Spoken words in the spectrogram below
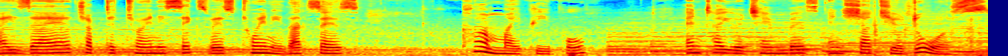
Isaiah chapter 26, verse 20 that says, Come, my people Enter your chambers and shut your doors.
